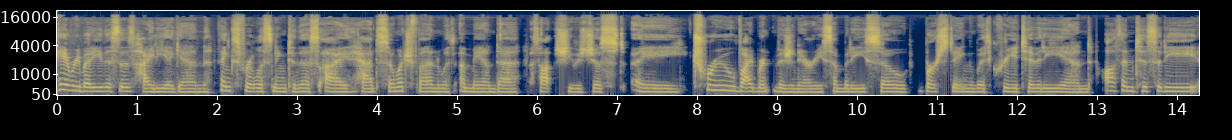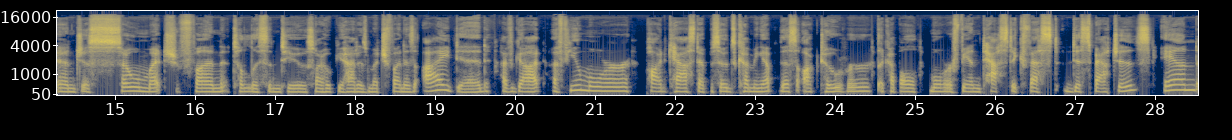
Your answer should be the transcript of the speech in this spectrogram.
Hey, everybody, this is Heidi again. Thanks for listening to this. I had so much fun with Amanda. I thought she was just a true, vibrant visionary, somebody so bursting with creativity and authenticity and just so much fun to listen to. So I hope you had as much fun as I did. I've got a few more podcast episodes coming up this October, a couple more Fantastic Fest dispatches, and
